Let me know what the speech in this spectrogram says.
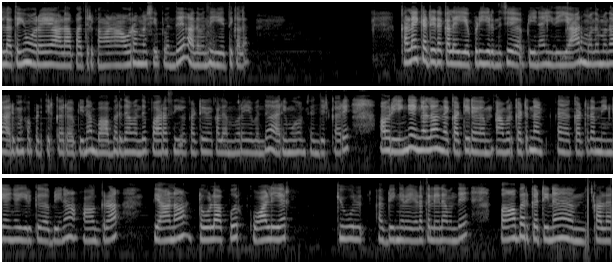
எல்லாத்தையும் ஒரே ஆளாக பார்த்துருக்காங்க. ஆனால் அவுரங்கசீப் வந்து அதை வந்து ஏற்றுக்கலை கலை கட்டிடக்கலை எப்படி இருந்துச்சு அப்படின்னா இது யார் முத முத அறிமுகப்படுத்தியிருக்காரு அப்படின்னா பாபர் தான் வந்து பாரசீக கட்டிடக்கலை முறையை வந்து அறிமுகம் செஞ்சுருக்காரு. அவர் எங்கே எங்கெல்லாம் அந்த கட்டிடம் அவர் கட்டின கட்டடம் எங்கே எங்கே இருக்குது அப்படின்னா ஆக்ரா பியானா டோலாப்பூர் குவாலியர் கியூல் அப்படிங்கிற இடத்துலலாம் வந்து பாபர் கட்டின கலை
